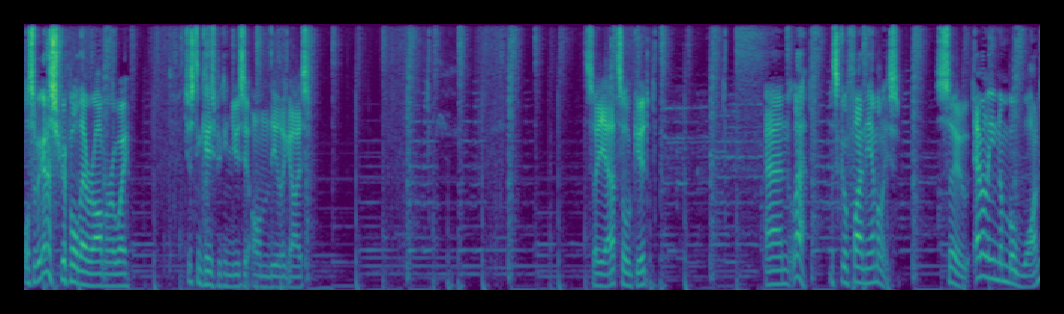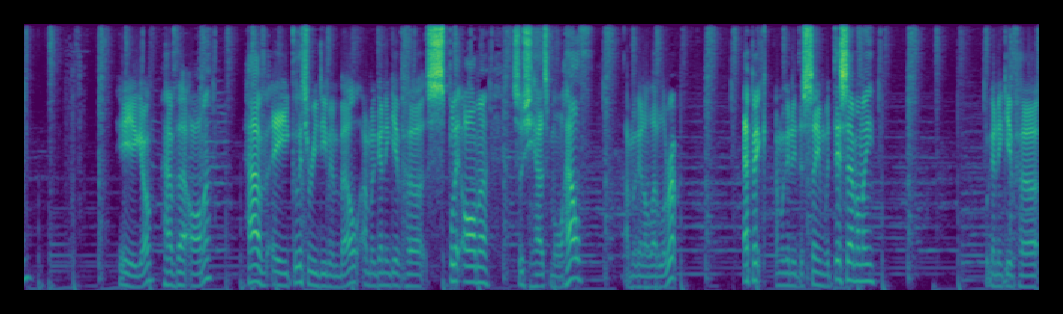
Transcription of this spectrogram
Also, we're going to strip all their armor away just in case we can use it on the other guys. So yeah, that's all good. And let's go find the Emily's. So, Emily number one. Here you go. Have that armor. Have a glittery demon bell, and we're going to give her split armor so she has more health. And we're going to level her up. Epic. And we're going to do the same with this Emily. We're going to give her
